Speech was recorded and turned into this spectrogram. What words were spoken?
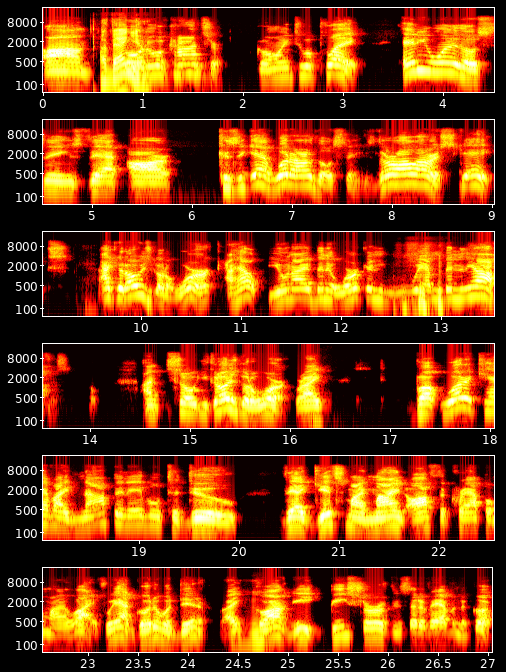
Um, A venue. going to a concert, going to a play, any one of those things that are, because again, what are those things? They're all our escapes. I could always go to work. I help you and I have been at work and we haven't been in the office. I'm, so you could always go to work, right? But what have I not been able to do that gets my mind off the crap of my life? Well, yeah, go to a dinner, right? Mhm. Go out and eat, be served instead of having to cook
